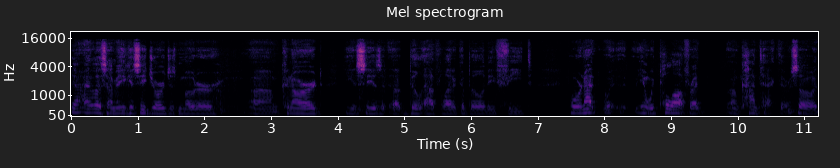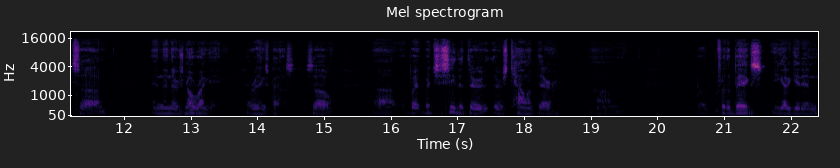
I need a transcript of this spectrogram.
Yeah, I, listen. I mean, you can see George's motor, um, Kinnard. You can see his uh, athletic ability, feet. But we're not. You know, we pull off right on contact there. So it's, um, and then there's no run game. Everything's pass. So, uh, but but you see that there there's talent there. Um, but for the bigs, you got to get in.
